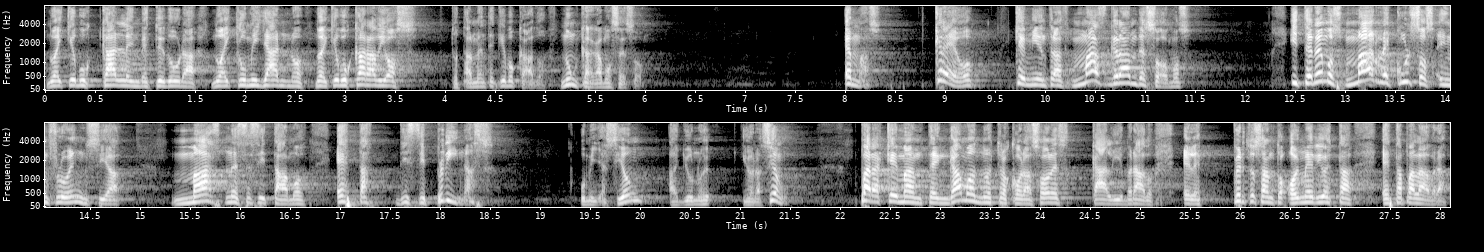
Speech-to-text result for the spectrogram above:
no hay que buscar la investidura, no hay que humillarnos, no hay que buscar a Dios. Totalmente equivocado. Nunca hagamos eso. Es más, creo que mientras más grandes somos, y tenemos más recursos e influencia, más necesitamos estas disciplinas, humillación, ayuno y oración, para que mantengamos nuestros corazones calibrados. El Espíritu Santo hoy me dio esta, esta palabra,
